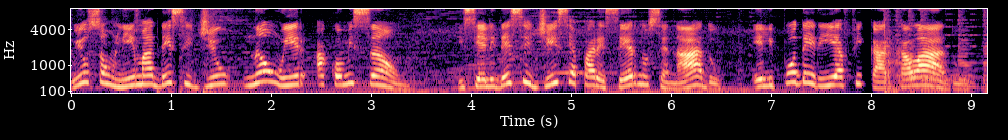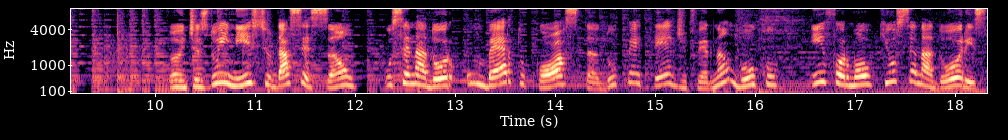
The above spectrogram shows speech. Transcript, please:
Wilson Lima decidiu não ir à comissão. E se ele decidisse aparecer no Senado, ele poderia ficar calado. Antes do início da sessão, o senador Humberto Costa, do PT de Pernambuco, informou que os senadores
